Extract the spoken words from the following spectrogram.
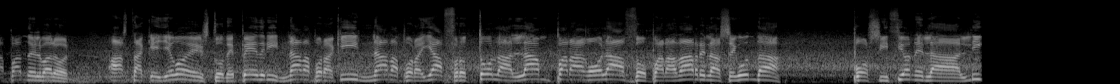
Atrapando el balón. Hasta que llegó esto de Pedri. Nada por aquí, nada por allá. Frotó la lámpara. Golazo para darle la segunda posición en la liga.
